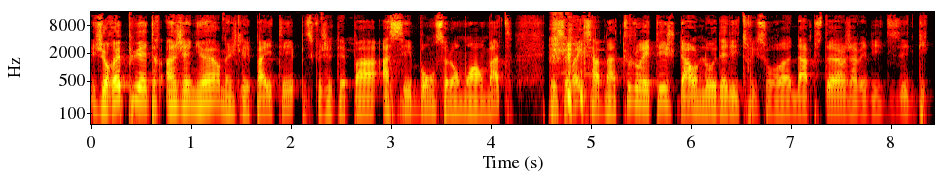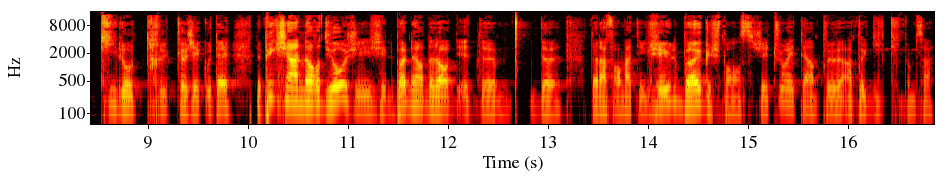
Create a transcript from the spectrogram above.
j'aurais pu être ingénieur, mais je l'ai pas été parce que j'étais pas assez bon selon moi en maths. Mais c'est vrai que ça m'a toujours été. Je downloadais des trucs sur euh, Napster, j'avais des, des, kilos de trucs que j'écoutais. Depuis que j'ai un audio, j'ai le bonheur de, de, de, de l'informatique. J'ai eu le bug, je pense. J'ai toujours été un peu, un peu geek comme ça.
